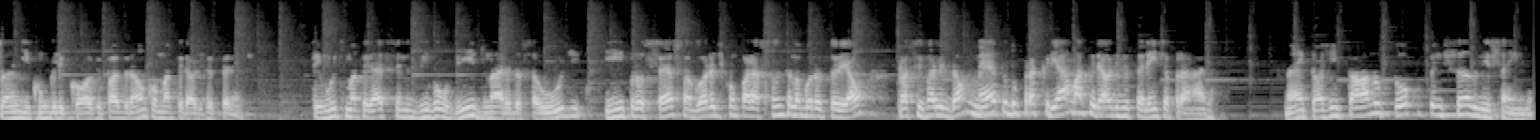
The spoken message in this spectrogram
sangue com glicose padrão como material de referência. Tem muitos materiais sendo desenvolvidos na área da saúde e em processo agora de comparação interlaboratorial para se validar um método para criar material de referência para a área. Né? Então a gente está lá no topo pensando nisso ainda.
